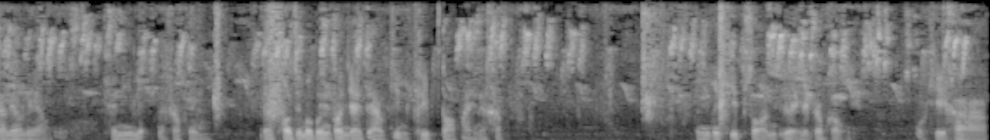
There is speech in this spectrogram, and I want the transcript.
การแล้วแล้วแค่นี้แหละนะครับผมเดี๋ยวเขาจะมาเบิ่งตอนย้ายแตวกินคลิปต่อไปนะครับ อันนี้เป็นคลิปสอนเอื่อยเห็ดกับเขาโอเคครับ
